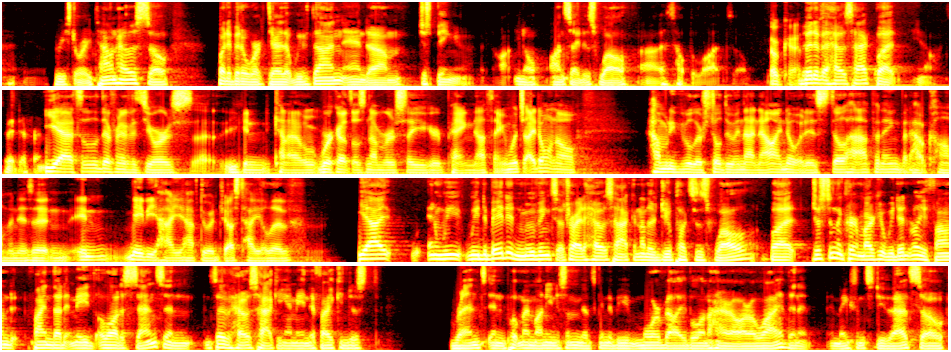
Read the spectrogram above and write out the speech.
three story townhouse, so quite a bit of work there that we've done, and um, just being you know on site as well uh, has helped a lot. So. Okay. A bit of a house hack, but you know, a bit different. Yeah, it's a little different if it's yours. Uh, you can kind of work out those numbers so you're paying nothing, which I don't know how many people are still doing that now? I know it is still happening, but how common is it? And, and maybe how you have to adjust how you live. Yeah, I, and we we debated moving to try to house hack another duplex as well, but just in the current market, we didn't really found find that it made a lot of sense. And instead of house hacking, I mean, if I can just rent and put my money into something that's going to be more valuable and a higher ROI, then it, it makes sense to do that. So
